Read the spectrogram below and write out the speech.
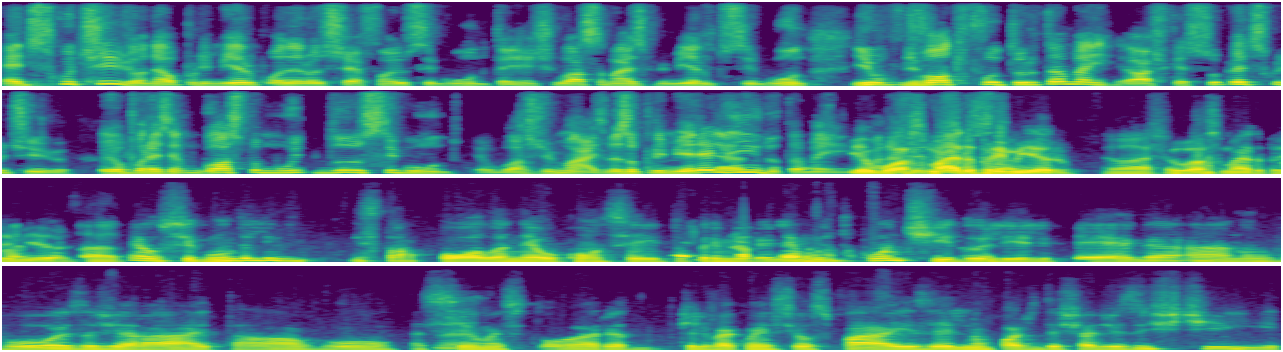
é discutível, né? O primeiro Poderoso Chefão e o segundo. Tem gente que gosta mais do primeiro, do segundo. E o de Volta pro Futuro também. Eu acho que é super discutível. Eu, Uhum. por exemplo, gosto muito do segundo. Eu gosto demais. Mas o primeiro é lindo também. Eu gosto mais do primeiro. Eu acho Eu gosto mais do primeiro. É, o segundo ele extrapola, né, o conceito. O primeiro ele é muito contido ali. Ele pega, ah, não vou exagerar e tal, vou. Vai ser É. uma história que ele vai conhecer os pais, ele não pode deixar de existir.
